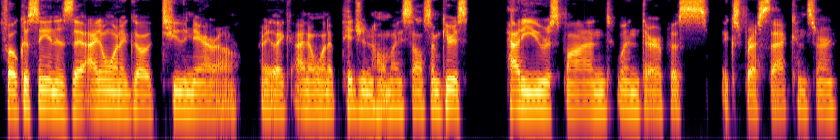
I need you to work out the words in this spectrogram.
focusing is that I don't want to go too narrow, right? Like I don't want to pigeonhole myself. So I'm curious, how do you respond when therapists express that concern?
